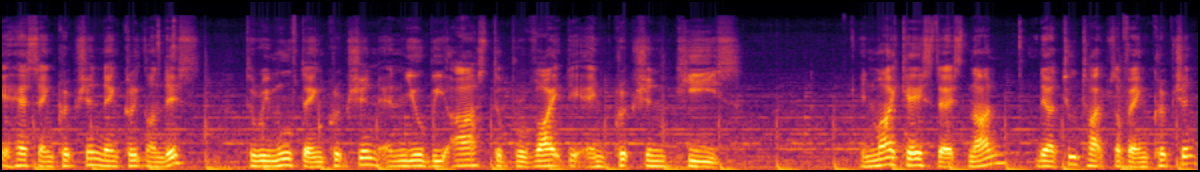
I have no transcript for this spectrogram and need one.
it has encryption then click on this to remove the encryption and you'll be asked to provide the encryption keys. In my case, there is none. There are two types of encryption,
